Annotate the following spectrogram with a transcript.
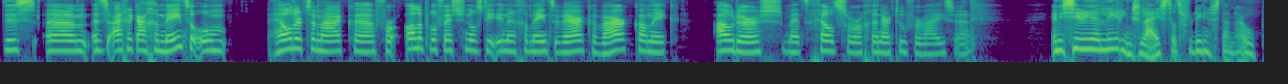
Dus um, het is eigenlijk aan gemeenten om helder te maken voor alle professionals die in een gemeente werken. Waar kan ik ouders met geldzorgen naartoe verwijzen? En die signaleringslijst, wat voor dingen staan daarop?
